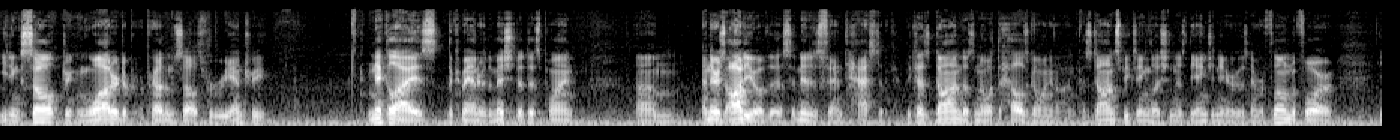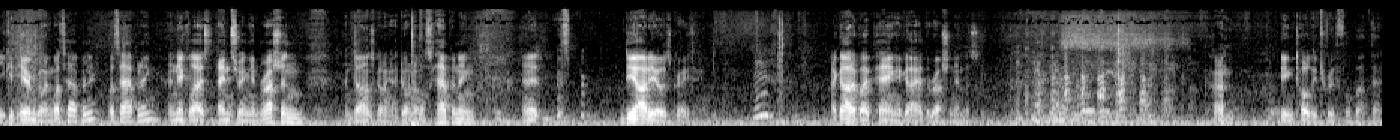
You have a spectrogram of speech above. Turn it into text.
eating salt, drinking water to prepare themselves for reentry. Nikolai is the commander of the mission at this point. Um, and there's audio of this, and it is fantastic because Don doesn't know what the hell is going on because Don speaks English and is the engineer who has never flown before. You can hear him going, "What's happening? What's happening?" And Nikolai's answering in Russian, and Don's going, "I don't know what's happening," and it, it's, the audio is great. I got it by paying a guy at the Russian embassy. I'm being totally truthful about that.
